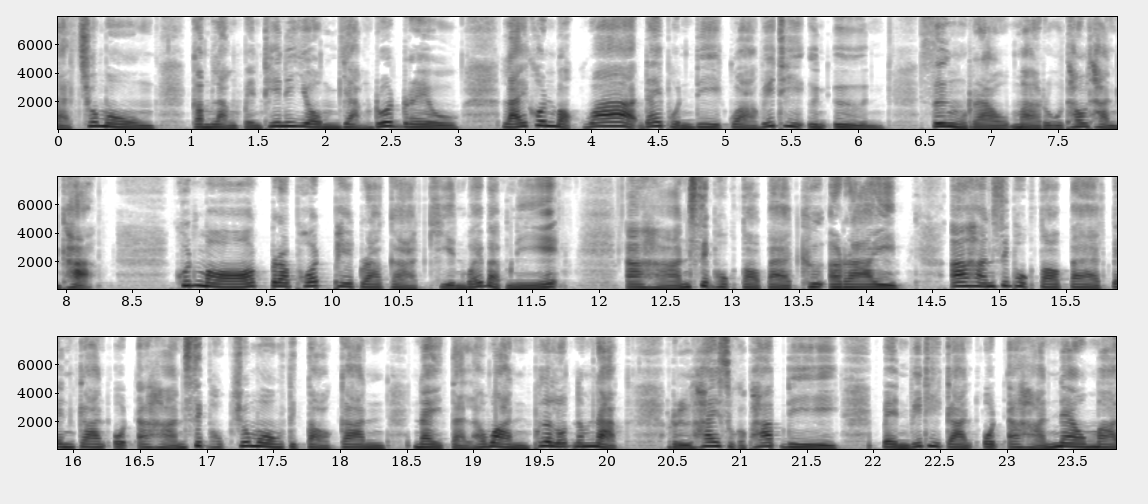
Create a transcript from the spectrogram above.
8 ชั่วโมงกำลังเป็นที่นิยมอย่างรวดเร็ว หลายคนบอกว่าได้ผลดีกว่าวิธีอื่นๆ ซึ่งเรามารู้เท่าทันค่ะ คุณหมอประพศเพตรากาศเขียนไว้แบบนี้ อาหาร 16 ต่อ 8 คืออะไร อาหาร 16 ต่อ 8 เป็นการอดอาหาร 16 ชั่วโมงติดต่อกันในแต่ละวันเพื่อลดน้ำหนัก หรือให้สุขภาพดี เป็นวิธีการอดอาหารแนวใหม่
